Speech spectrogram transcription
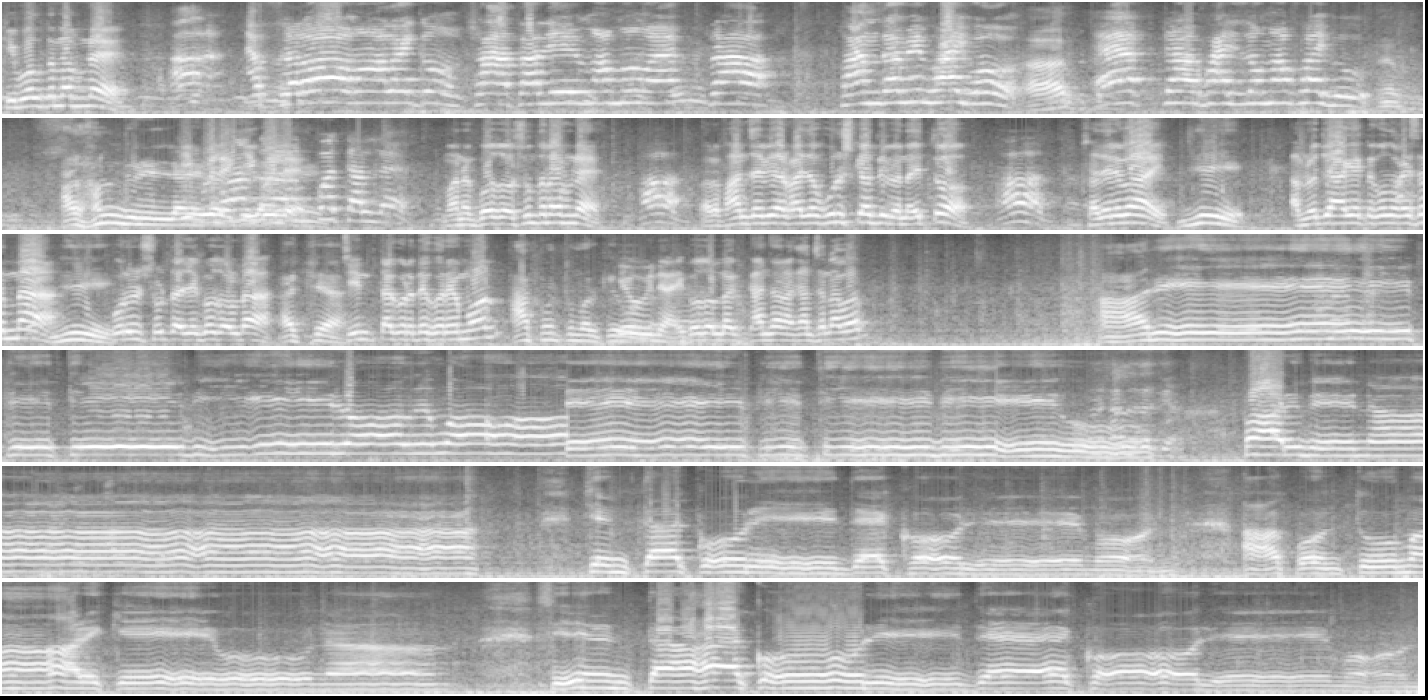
কি বলতেন আপনি? আসসালামু আলাইকুম সাতালি মামু একটা পাঞ্জাবি ভাইব আর? একটা ফাইজমা ভাইব। আলহামদুলিল্লাহ। কি কইলে, কি কইলে? কোতালে মানে গজল শুনতেন আপনি? হ্যাঁ। পাঞ্জাবি আর ভাইজা পুরস্কার দিবেন এই তো? হ্যাঁ। সাজিলি ভাই জি। আপনি যে আগে একটা গজল গাইছেন না? জি। করুন সুরটা যে গজলটা? আচ্ছা। চিন্তা করে দেখো রে মন। আপন তোমার কেউ নাই। গজলটা গানছে না গানছে না আবার আরে পৃথিবী রং পৃথিবী পারবে না। চিন্তা করে দেখো রে মন, আপন তোমার কেউ না। চিন্তা করে দেখো রে মন,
